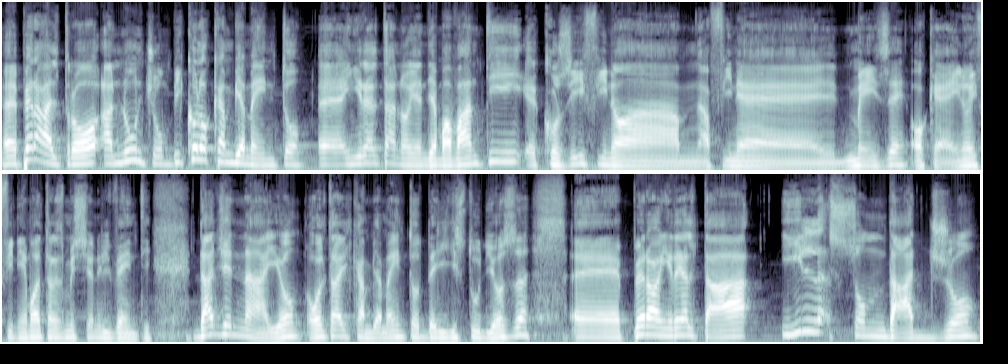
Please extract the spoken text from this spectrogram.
Eh, peraltro annuncio un piccolo cambiamento. Eh, in realtà noi andiamo avanti eh, così fino a, a fine mese, ok? Noi finiamo la trasmissione il 20. Da gennaio, oltre al cambiamento degli studios, eh, però in realtà il sondaggio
